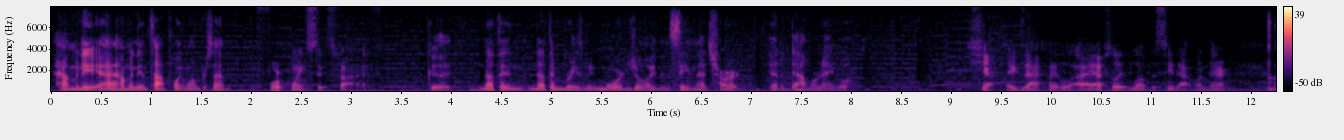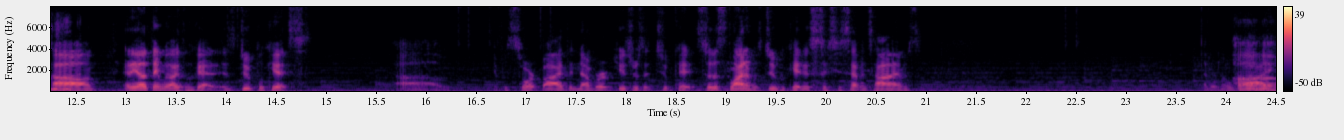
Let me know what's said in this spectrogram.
How many? Uh, how many in the top 0.1 percent? 4.65. Good. Nothing. Nothing brings me more joy than seeing that chart at a downward angle. Yeah, exactly. I absolutely love to see that one there. Um, and the other thing we like to look at is duplicates. Um, if we sort by the number of users that duplicate, so this lineup was duplicated 67 times. I don't know why. Uh,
